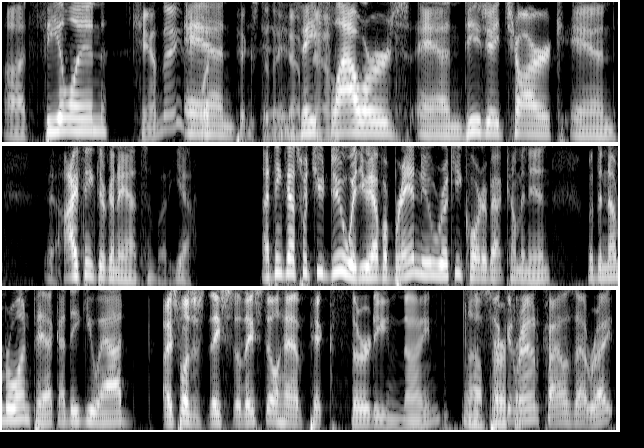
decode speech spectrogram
uh, Thielen Can they? and what picks do they have Zay now? Flowers and DJ Chark, and I think they're going to add somebody. Yeah, I think that's what you do with you have a brand new rookie quarterback coming in with the number one pick. I think you add. I suppose it's- they so they still have pick thirty nine. Oh, second perfect. round. Kyle, is that right?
